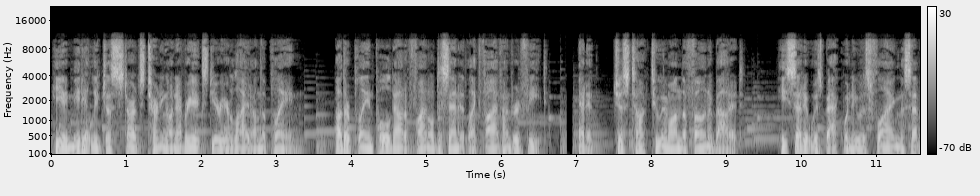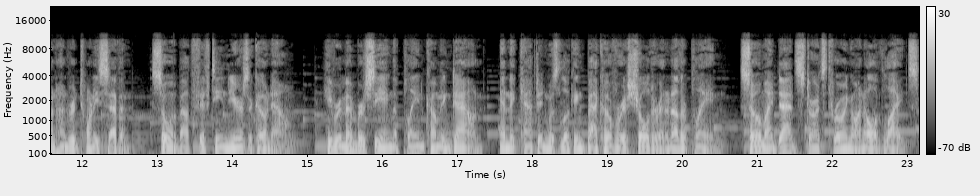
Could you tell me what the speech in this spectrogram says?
he immediately just starts turning on every exterior light on the plane. Other plane pulled out of final descent at like 500 feet. Edit. Just talked to him on the phone about it. He said it was back when he was flying the 727, so about 15 years ago now. He remembers seeing the plane coming down, and the captain was looking back over his shoulder at another plane, so my dad starts throwing on all of lights.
